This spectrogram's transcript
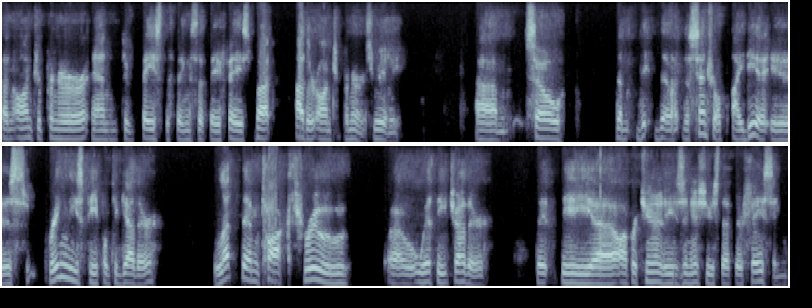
an entrepreneur and to face the things that they face, but other entrepreneurs, really. Um, so the, the, the central idea is bring these people together, let them talk through uh, with each other the, the uh, opportunities and issues that they're facing.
